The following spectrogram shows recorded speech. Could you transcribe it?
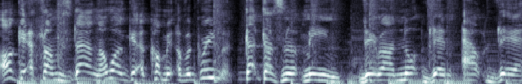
I'll get a thumbs down. I won't get a comment of agreement. That does not mean there are not them out there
